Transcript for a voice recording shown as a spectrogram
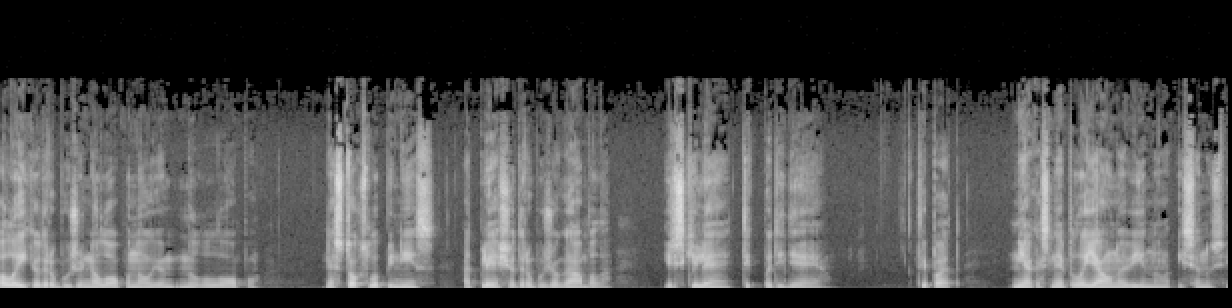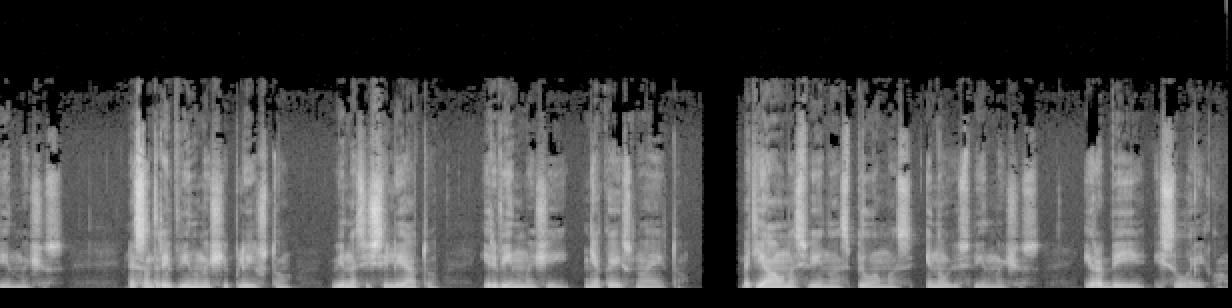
palaikio drabužio nelopų naujo milo lopų, nes toks lopinys atplėšia drabužio gabalą ir skilė tik padidėja. Taip pat Niekas nepila jauno vyno į senus vynmaišius, nes antraip vynmaišiai plyštų, vynas išsilietų ir vynmaišiai niekais nueitų. Bet jaunas vynas pilamas į naujus vynmaišius ir abiejai išsilaiko.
